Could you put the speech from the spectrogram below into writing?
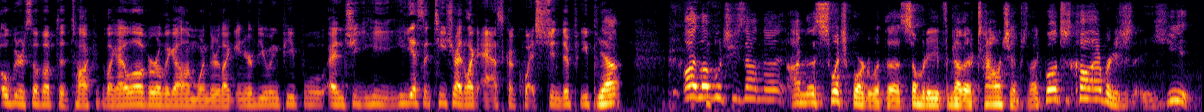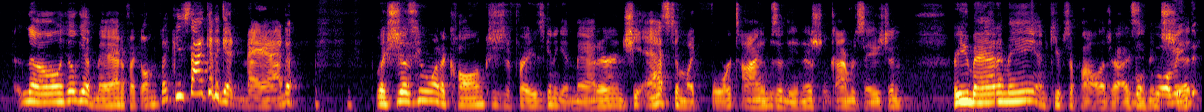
open herself up to talk to people. Like I love early on when they're like interviewing people, and she he he has to teach her to like ask a question to people. Yeah. Oh, I love when she's on the on the switchboard with the, somebody from another township. She's like, "Well, just call Everett." She's, he no, he'll get mad if I call him. Like he's not going to get mad. Like she doesn't even want to call him because she's afraid he's going to get mad at her. And she asked him like four times in the initial conversation, "Are you mad at me?" And keeps apologizing Well, well, I mean, th-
